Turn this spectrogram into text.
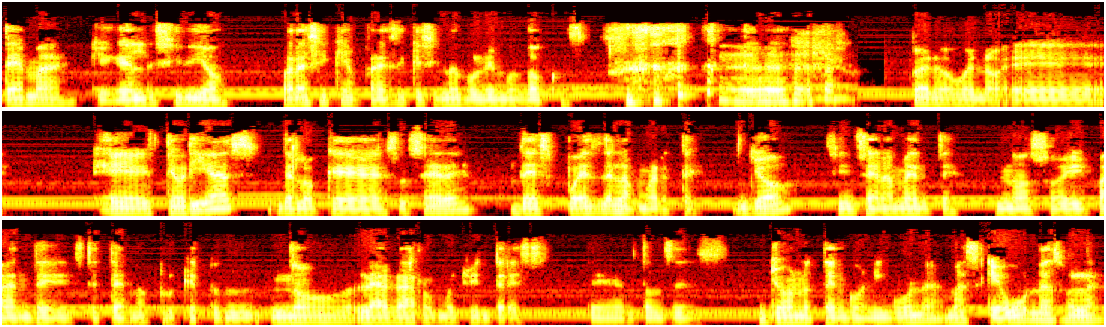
tema que él decidió, ahora sí que parece que sí nos volvimos locos. Pero bueno, eh, eh, teorías de lo que sucede después de la muerte. Yo, sinceramente, no soy fan de este tema porque pues, no le agarro mucho interés. Entonces, yo no tengo ninguna, más que una sola,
